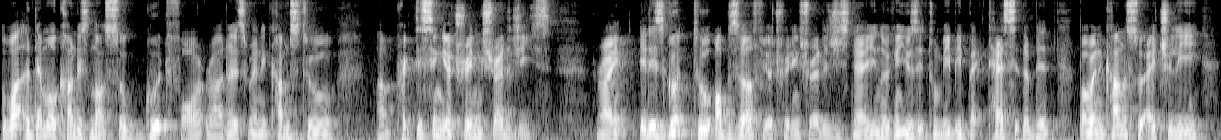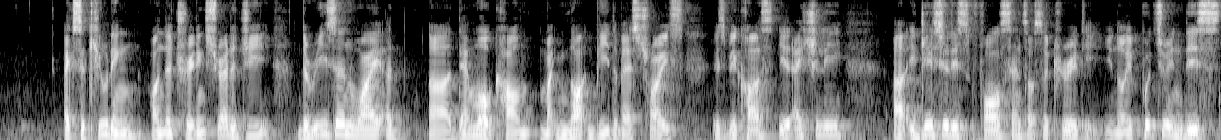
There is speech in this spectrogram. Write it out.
what a demo account is not so good for rather is when it comes to um, practicing your trading strategies right? It is good to observe your trading strategies there. You know, you can use it to maybe backtest it a bit. But when it comes to actually executing on the trading strategy, the reason why a, a demo account might not be the best choice is because it actually uh, it gives you this false sense of security. You know, it puts you in this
